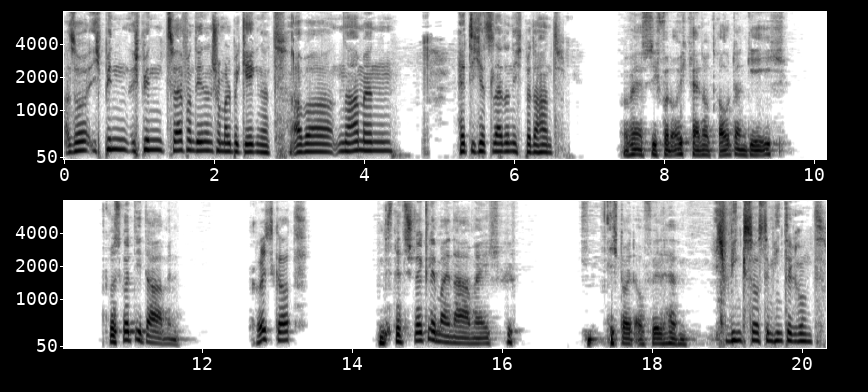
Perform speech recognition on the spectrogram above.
Also ich bin, ich bin zwei von denen schon mal begegnet, aber Namen hätte ich jetzt leider nicht bei der Hand. Wenn es sich von euch keiner traut, dann gehe ich. Grüß Gott, die Damen. Grüß Gott. Fritz Stöckle, mein Name. Ich, ich deut auf Wilhelm. Ich wink so aus dem Hintergrund.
